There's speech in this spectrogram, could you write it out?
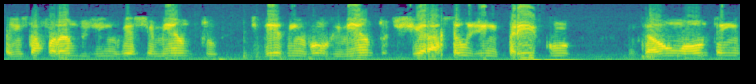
a gente está falando de investimento, de desenvolvimento, de de emprego. Então, ontem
